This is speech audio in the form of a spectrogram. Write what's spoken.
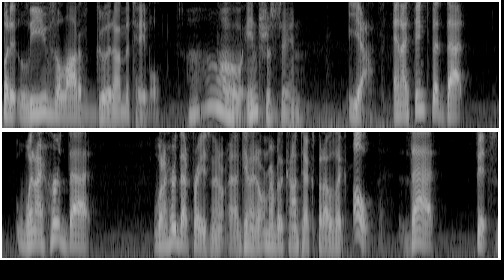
but it leaves a lot of good on the table. Oh, interesting. Yeah, and I think that that when I heard that when I heard that phrase, and I again I don't remember the context, but I was like, oh, that fits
